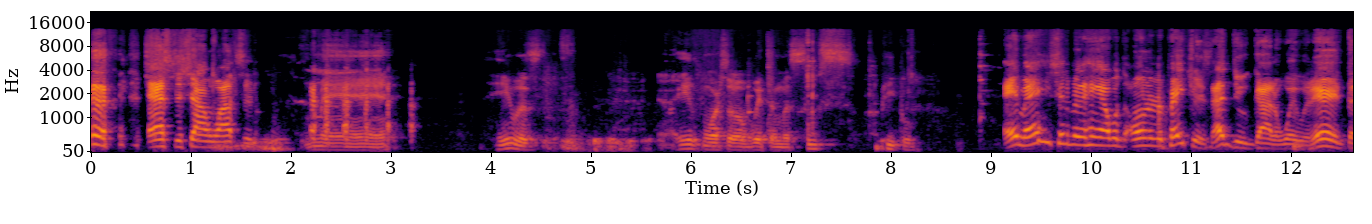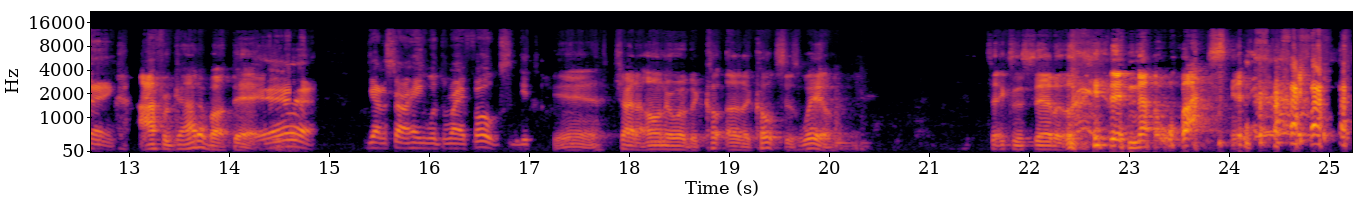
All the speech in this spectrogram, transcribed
ask Deshaun Watson. man, he was he was more so with the masseuse people. Hey man, he should have been hanging out with the owner of the Patriots. That dude got away with everything. I forgot about that. Yeah. You got to start hanging with the right folks. and Get Yeah, try to honor of the uh, the Colts as well. Texans settled, not Watson.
